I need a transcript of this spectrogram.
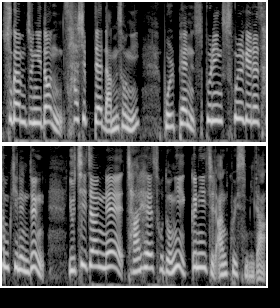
수감 중이던 40대 남성이 볼펜 스프링 20개를 삼키는 등 유치장 내 자해 소동이 끊이질 않고 있습니다.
